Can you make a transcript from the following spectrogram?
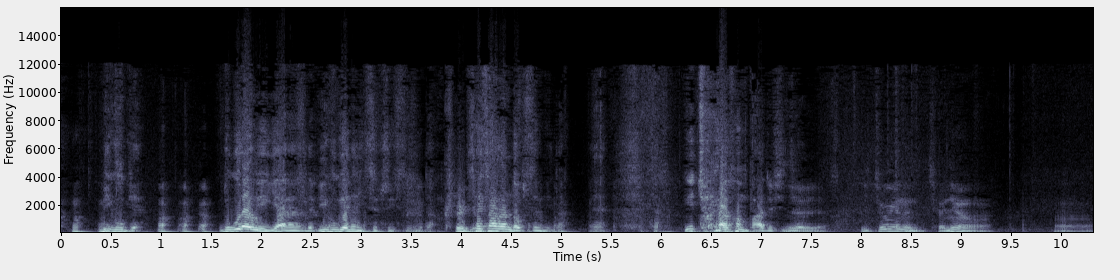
미국에. 누구라고 얘기 안 하는데, 미국에는 있을 수 있습니다. 그러게요. 세상은 없습니다. 예. 자, 이쪽에 한번 봐주시죠. 예, 예. 이쪽에는 전혀 어,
